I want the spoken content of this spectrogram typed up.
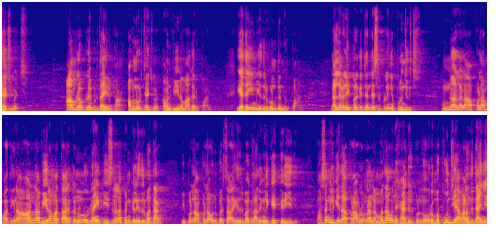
ஜட்ஜ்மெண்ட் ஆம்பளை பிள்ளை இப்படி தான் இருப்பான். அப்படின்னு ஒரு ஜட்ஜ்மெண்ட் அவன் வீரமாக இருப்பான். எதையும் எதிர்கொண்டு நிற்பான். நல்ல வேலை இப்போ இருக்க ஜென்ரேஷன் பிள்ளைங்க புரிஞ்சுக்குச்சு. முன்னாலெல்லாம் அப்போல்லாம் பார்த்தீங்கன்னா ஆண்னா வீரமாக தான் இருக்கணும்னு ஒரு நைன்டிஸ்லலாம் பெண்கள் எதிர்பார்த்தாங்க. இப்போல்லாம் அப்போல்லாம் ஒன்றும் பெருசாலாம் எதிர்பார்க்கல. அதுங்களுக்கே தெரியுது. பசங்களுக்கு ஏதாவது ப்ராப்ளம்னா நம்ம தான் கொஞ்சம் ஹேண்டில் பண்ணணும். ரொம்ப பூஞ்சியாக வளர்ந்துட்டாங்க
